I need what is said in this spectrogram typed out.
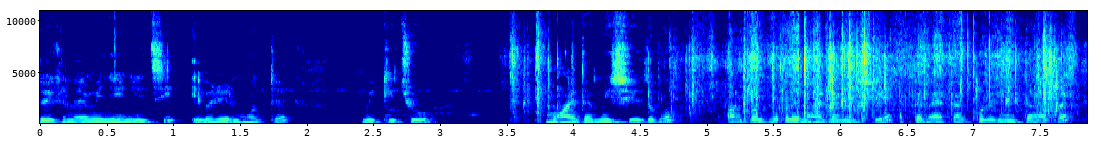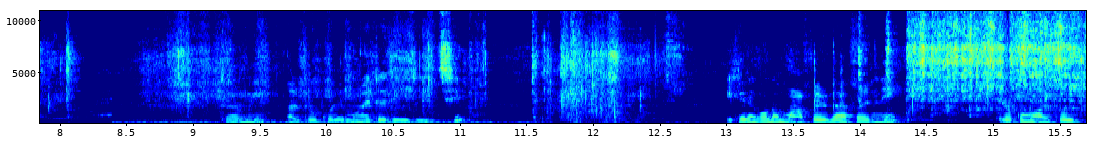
তো এখানে আমি নিয়ে নিয়েছি। এবার এর মধ্যে আমি কিছু ময়দা মিশিয়ে দেবো। অল্প অল্প করে ময়দা মিশিয়ে একটা ব্যাটার করে নিতে হবে। তো আমি অল্প করে ময়দা দিয়ে দিচ্ছি। এখানে কোনো মাপের ব্যাপার নেই। এরকম অল্প অল্প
